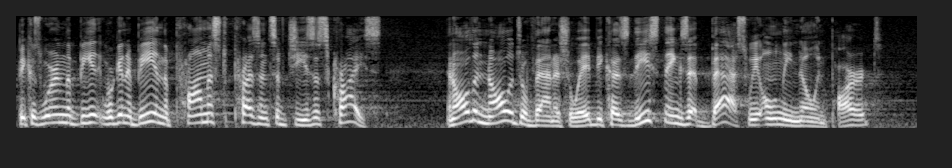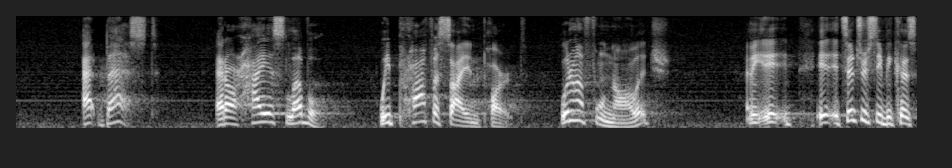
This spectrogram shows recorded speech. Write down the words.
Because we're, in the, we're going to be in the promised presence of Jesus Christ. And all the knowledge will vanish away because these things, at best, we only know in part. At best, at our highest level, we prophesy in part. We don't have full knowledge. I mean, it, it, it's interesting because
